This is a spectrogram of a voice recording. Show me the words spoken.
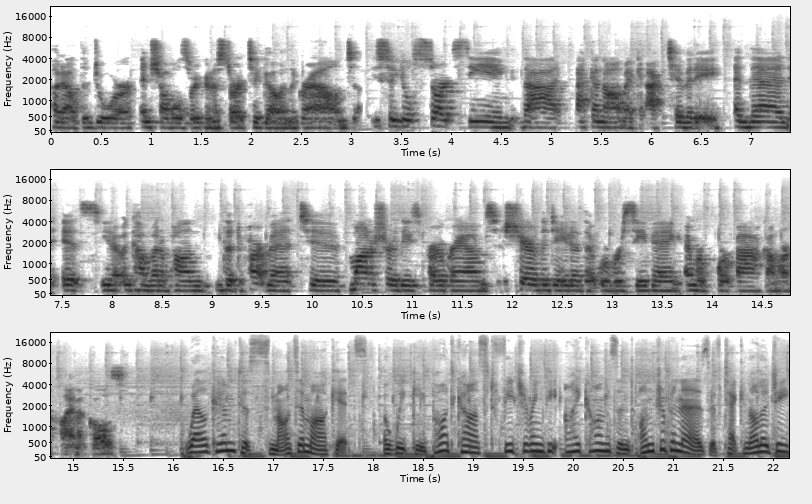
put out the door, and shovels are going to start to go in the ground. So you'll start seeing that economic activity. And then it's, you know, incumbent upon the department to monitor these programs, share the data that we're receiving, and report back on our climate goals. Welcome to Smarter Markets, a weekly podcast featuring the icons and entrepreneurs of technology,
